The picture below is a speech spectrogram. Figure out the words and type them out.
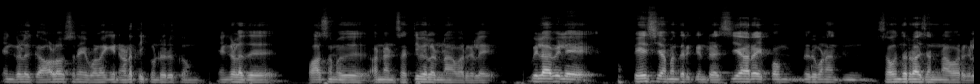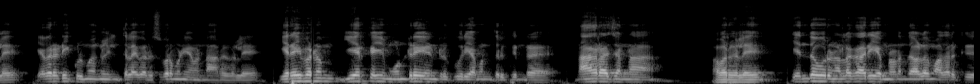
எங்களுக்கு ஆலோசனை வழங்கி நடத்தி கொண்டிருக்கும் எங்களது பாசமிகு அண்ணன் சக்திவேலண்ணா அவர்களே விழாவிலே பேசி அமர்ந்திருக்கின்ற சிஆர்ஐ பம் நிறுவனத்தின் சவுந்தரராஜன் அவர்களே எவரடி குழுமங்களின் தலைவர் சுப்பிரமணியம் அண்ணா அவர்களே இறைவனும் இயற்கையும் ஒன்றே என்று கூறி அமர்ந்திருக்கின்ற நாகராஜ் அண்ணா அவர்களே எந்த ஒரு நல்ல காரியம் நடந்தாலும் அதற்கு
